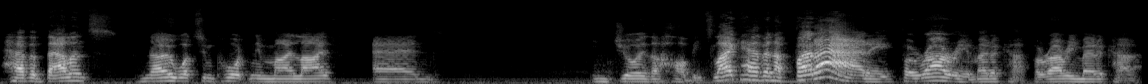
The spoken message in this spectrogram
have a balance, know what's important in my life, and enjoy the hobby. It's like having a Ferrari, Ferrari, a motor car, Ferrari motor car.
